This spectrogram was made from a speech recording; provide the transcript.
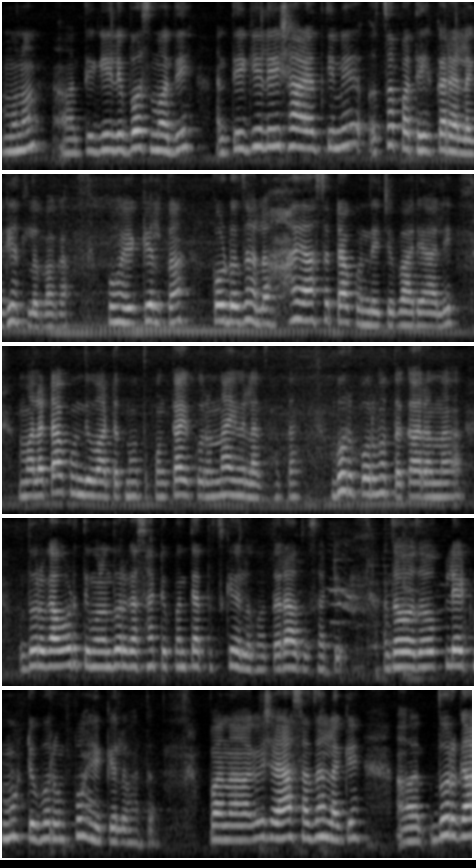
म्हणून ती गेली बसमध्ये. आणि ती गेली शाळेत की मी चपाती करायला घेतलं बघा. हो, पोहे केलं तर कोडं झालं. हाय असं टाकून द्यायची बारी आली. मला टाकून देऊ वाटत नव्हतं पण काय करून नाही विलाज होता. भरपूर होतं कारण दुर्गा उडती म्हणून दुर्गासाठी पण त्यातच केलं होतं राजूसाठी जवळजवळ प्लेट मोठी भरून पोहे केलं होतं. पण विषय असा झाला की दुर्गा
